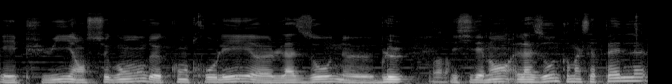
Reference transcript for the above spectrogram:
et puis en seconde, contrôler euh, la zone euh, bleue. voilà. Décidément, la zone, comment elle s'appelle?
